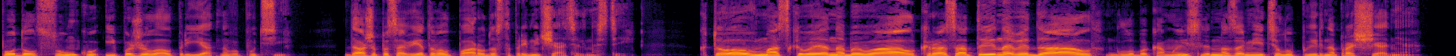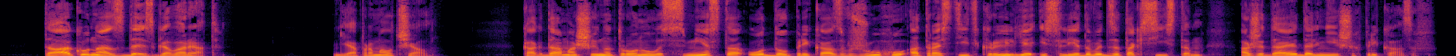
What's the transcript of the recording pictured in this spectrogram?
подал сумку и пожелал приятного пути. Даже посоветовал пару достопримечательностей. «Кто в Москве набывал, красоты навидал», — глубокомысленно заметил упырь на прощание. «Так у нас здесь говорят». Я промолчал. Когда машина тронулась с места, отдал приказ вжуху отрастить крылья и следовать за таксистом, ожидая дальнейших приказов.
